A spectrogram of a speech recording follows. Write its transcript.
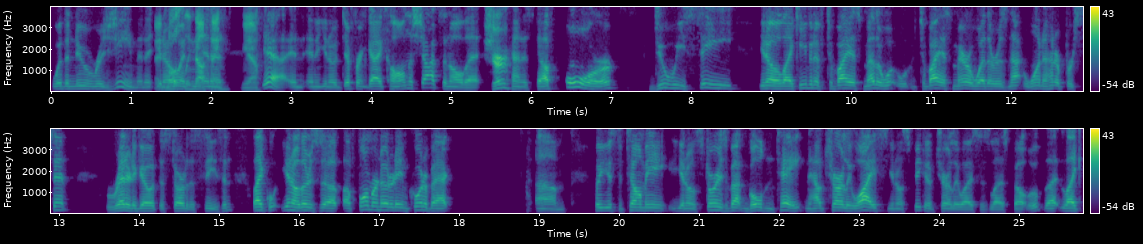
with a new regime? And it, you and know, mostly and- and a- nothing. yeah, yeah, and and you know, different guy calling the shots and all that sure. kind of stuff or do we see you know like even if tobias Mather, tobias merriweather is not 100% ready to go at the start of the season like you know there's a, a former notre dame quarterback um, who used to tell me you know stories about golden tate and how charlie weis you know speaking of charlie weis's last belt whoop like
